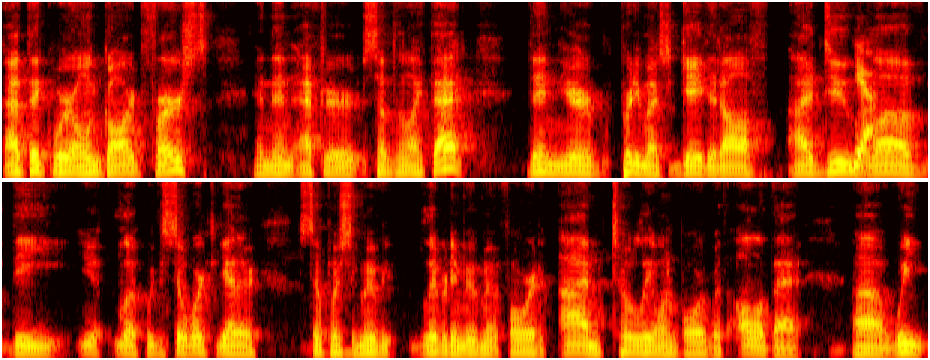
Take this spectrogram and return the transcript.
I think we're on guard first, and then after something like that, then you're pretty much gated off I do yeah. love the you, look. We can still work together, still push the movie liberty movement forward. I'm totally on board with all of that. Uh, we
